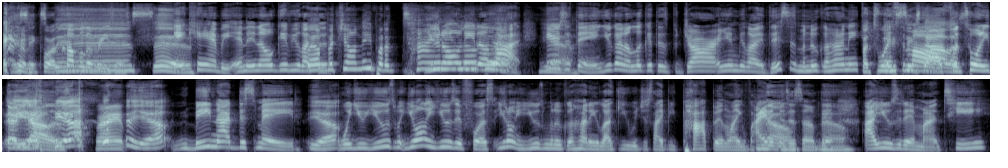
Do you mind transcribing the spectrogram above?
for a couple of reasons. It can be, and it'll give you like well, the, but you don't need but a tiny. you don't need a bit. lot. Here's Yeah. the thing: you're gonna look at this jar and you're gonna be like, "This is manuka honey For It's $26. small for 20 30 dollars, Yeah. right? yeah. Be not dismayed. Yeah. When you use, you only use it for. You don't use manuka honey like you would just like be popping like vitamins No, or something. no. I use it in my tea.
